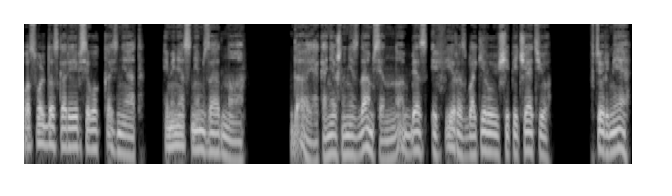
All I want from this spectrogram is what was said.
Освальда, скорее всего, казнят, и меня с ним заодно. Да, я, конечно, не сдамся, но без эфира с блокирующей печатью в тюрьме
